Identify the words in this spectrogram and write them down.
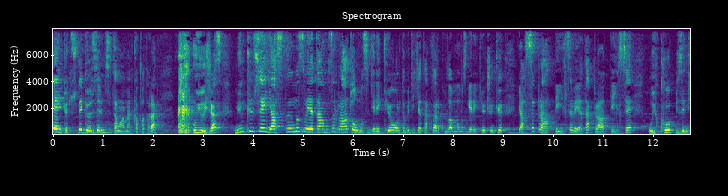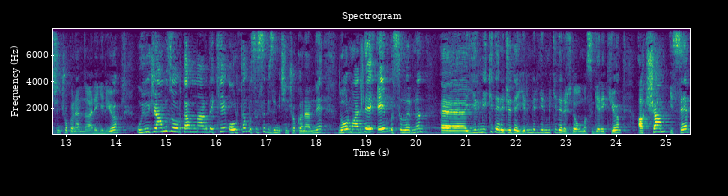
En kötüsü de gözlerimizi tamamen kapatarak uyuyacağız. Mümkünse yastığımız ve yatağımızın rahat olması gerekiyor. Ortopedik yataklar kullanmamız gerekiyor. Çünkü yastık rahat değilse ve yatak rahat değilse uyku bizim için çok önemli hale geliyor. Uyuyacağımız ortamlardaki ortam ısısı bizim için çok önemli. Normalde ev ısılarının 22 derecede 21-22 derecede olması gerekiyor. Akşam ise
